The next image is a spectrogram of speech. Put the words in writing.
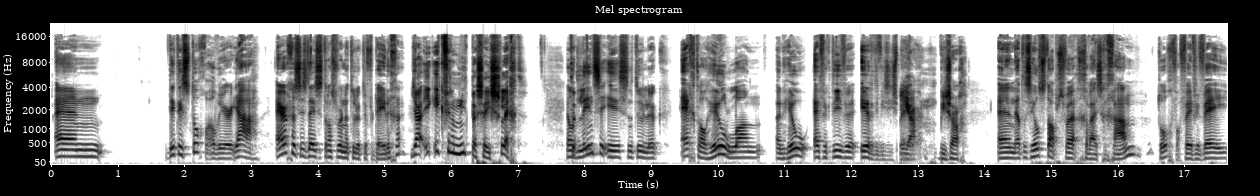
en dit is toch wel weer, ja, ergens is deze transfer natuurlijk te verdedigen. Ja, ik, ik vind hem niet per se slecht. Ja, want Linse is natuurlijk echt al heel lang een heel effectieve eredivisie-speler. Ja, bizar. En dat is heel stapsgewijs gegaan, toch? Van VVV,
